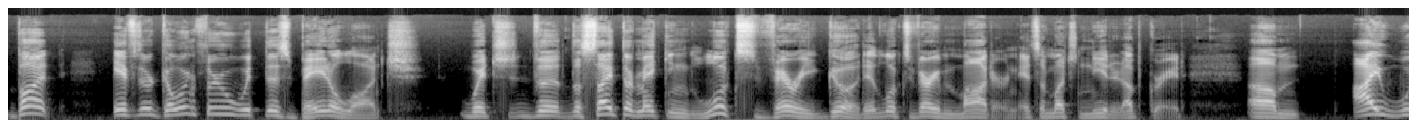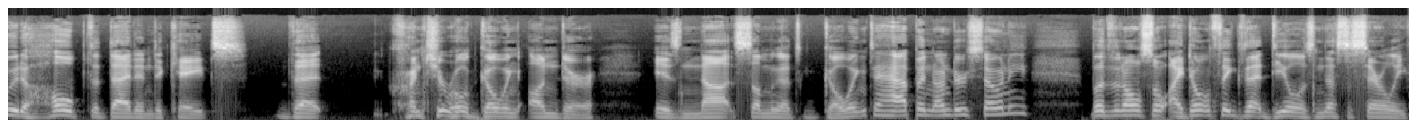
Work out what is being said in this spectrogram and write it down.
But if they're going through with this beta launch, which the the site they're making looks very good, it looks very modern. It's a much needed upgrade. Um, I would hope that that indicates that Crunchyroll going under is not something that's going to happen under Sony, but then also I don't think that deal is necessarily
